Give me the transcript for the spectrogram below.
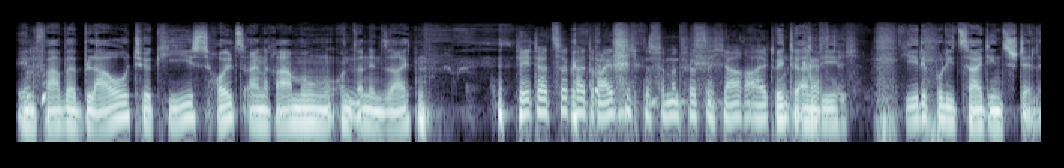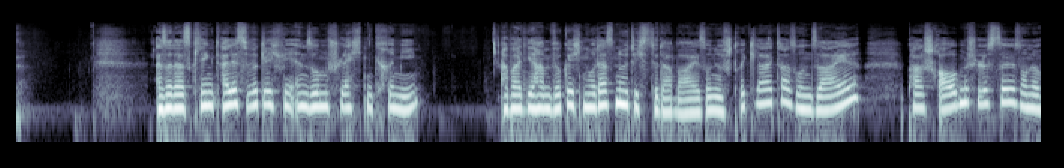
in Farbe Blau, Türkis, Holzeinrahmung und Mhm. an den Seiten Täter circa 30 bis 45 Jahre alt Bitte und an die- kräftig. jede Polizeidienststelle. Also das klingt alles wirklich wie in so einem schlechten Krimi. Aber die haben wirklich nur das Nötigste dabei. So eine Strickleiter, so ein Seil, paar Schraubenschlüssel, so eine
